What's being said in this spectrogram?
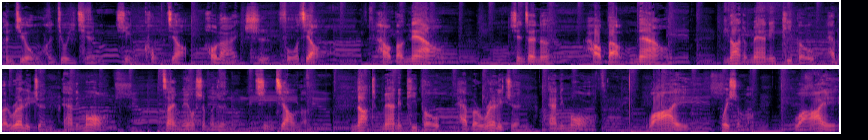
很久很久以前信孔教，后来是佛教。How about now? 现在呢？How about now? Not many people have a religion anymore. 再没有什么人信教了。Not many people have a religion anymore. Why? 为什么？Why?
